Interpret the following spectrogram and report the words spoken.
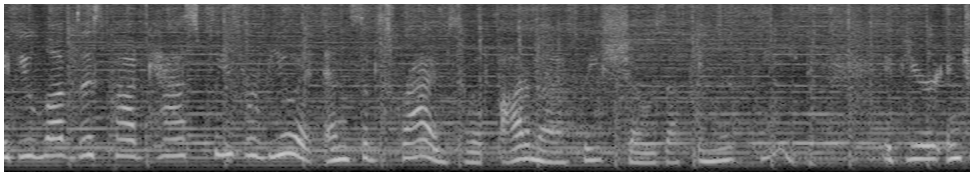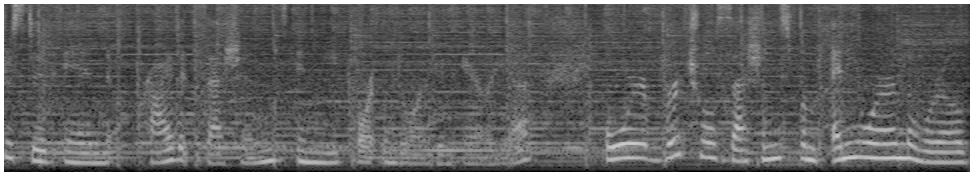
If you love this podcast, please review it and subscribe so it automatically shows up in your feed. If you're interested in private sessions in the Portland, Oregon area, or virtual sessions from anywhere in the world,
